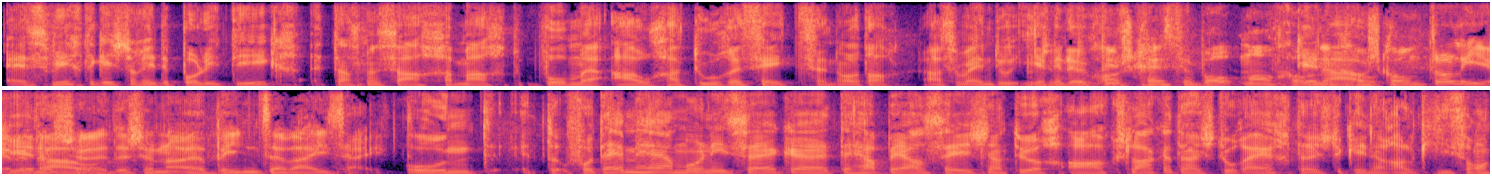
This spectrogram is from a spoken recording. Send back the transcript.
Es Wichtige ist doch in der Politik, dass man Sachen macht, wo man auch durchsetzen kann, oder? Also wenn du, du kannst kein Verbot machen, genau. du kannst kontrollieren. Genau. Das ist, eine Binsenweisheit. Und von dem her muss ich sagen, der Herr Berset ist natürlich angeschlagen, da hast du recht. Er war der General Gison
